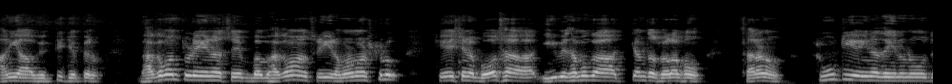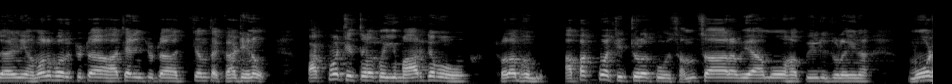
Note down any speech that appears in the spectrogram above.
అని ఆ వ్యక్తి చెప్పాను. భగవంతుడైన శ్రీ- భగవాన్ శ్రీ రమణ మహర్షులు చేసిన బోధ ఈ విధముగా అత్యంత సులభం సరళం. సూటి అయినదైనను దానిని అమలుపరచుట ఆచరించుట అత్యంత కఠినం. పక్వ చిత్తులకు ఈ మార్గము సులభము అపక్వ చిత్తులకు సంసార వ్యామోహ పీడితులైన మూఢ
